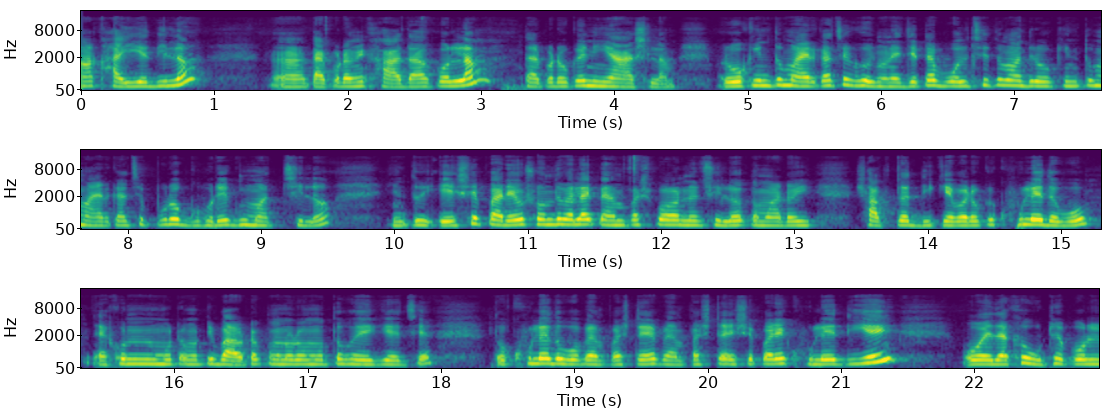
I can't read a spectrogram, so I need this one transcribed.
মা খাইয়ে দিল। তারপর আমি খাওয়া দাওয়া করলাম, তারপর ওকে নিয়ে আসলাম। ও কিন্তু মায়ের কাছে মানে যেটা বলছি তোমাদের, ও কিন্তু মায়ের কাছে পুরো ঘোরে ঘুমাচ্ছিল। কিন্তু এসে পারে, ও সন্ধ্যেবেলায় প্যাম্পাস পরানো ছিল, তোমার ওই সাতটার দিকে, এবার ওকে খুলে দেবো। এখন মোটামুটি বারোটা পনেরো মতো হয়ে গিয়েছে, তো খুলে দেবো প্যাম্পাসটা প্যাম্পাসটা এসে পারে, খুলে দিয়েই ও দেখো উঠে পড়ল,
